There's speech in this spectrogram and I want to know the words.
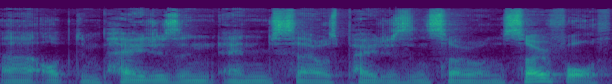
uh, opt-in pages and, and sales pages and so on and so forth.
